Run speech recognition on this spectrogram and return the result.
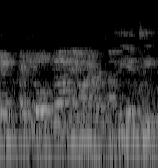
Anyone ever tell you? TNT.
